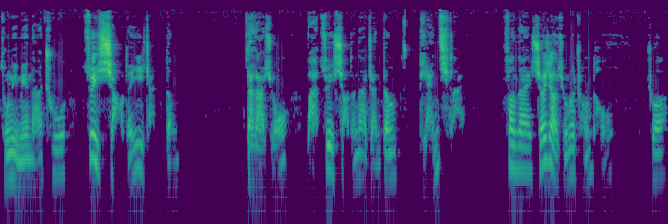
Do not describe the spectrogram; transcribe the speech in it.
从里面拿出最小的一盏灯。大大熊。把最小的那盏灯点起来，放在小小熊的床头，说：“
